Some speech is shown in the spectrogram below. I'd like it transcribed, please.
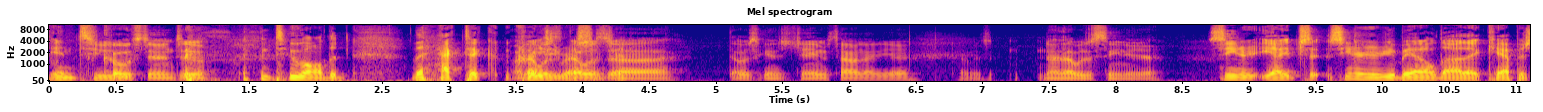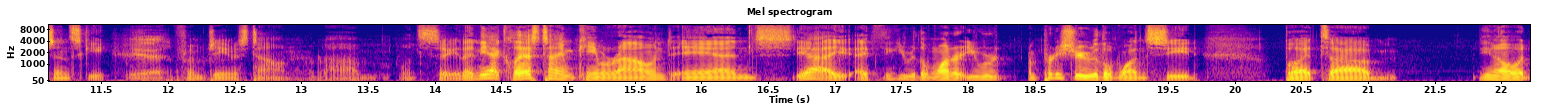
into Coasting too. into all the the hectic, Oh, crazy that was, wrestling. that was uh, that was against Jamestown that year. That was no, that was a senior year. senior, yeah, senior year you battled uh, that Kapuzinski. Yeah, from Jamestown. Um, let's see. Then yeah, class time came around, and yeah, I, I think you were the one. Or you were. I'm pretty sure you were the one seed, but um, you know what?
